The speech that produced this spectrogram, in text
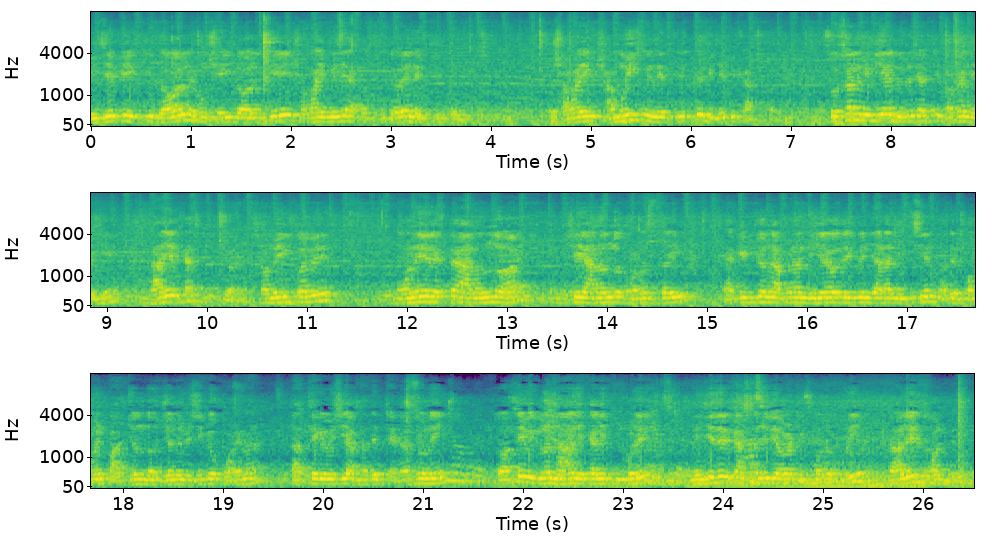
বিজেপি একটি দল এবং সেই দলকে সবাই মিলে একত্রিত হয়ে নেতৃত্ব দিচ্ছে। সাময়িক সাময়িক নেতৃত্বে বিজেপি কাজ করে। সোশ্যাল মিডিয়ায় দুটো চারটি কথা লিখে। কাজের কাজ কিচ্ছু হয় সাময়িকভাবে মনের একটা আনন্দ হয়। সেই আনন্দ ক্ষণস্থায়ী। এক একজন আপনারা নিজেরাও দেখবেন যারা লিখছেন, তাদের কমেন্ট পাঁচজন, দশজনের বেশি কেউ পড়ে না, তার থেকে বেশি আপনাদের স্ট্যাটাসও নেই। তো অতএব এগুলো না লেখালেখি করে নিজেদের কাজটা যদি আমরা ঠিক মতো করি, তাহলে ফল পেতে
